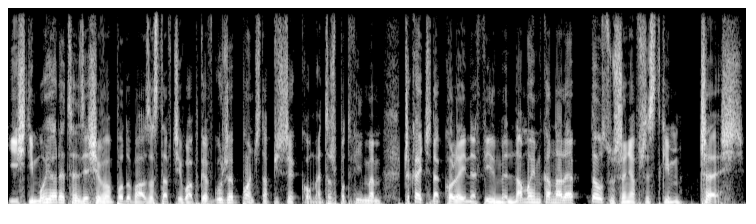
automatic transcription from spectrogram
Jeśli moja recenzja się Wam podobała, zostawcie łapkę w górze bądź napiszcie komentarz pod filmem. Czekajcie na kolejne filmy na moim kanale. Do usłyszenia wszystkim. Cześć!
